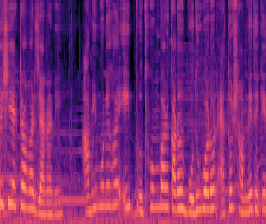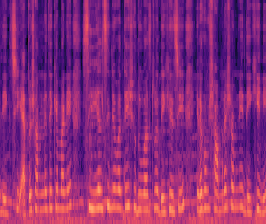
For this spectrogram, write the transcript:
বেশি একটা আমার জানা নেই। আমি মনে হয় এই প্রথমবার কারোর বধূবরণ এত সামনে থেকে দেখছি, এত সামনে থেকে মানে সিরিয়াল সিনেমাতেই শুধুমাত্র দেখেছি, এরকম সামনাসামনি দেখিনি।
